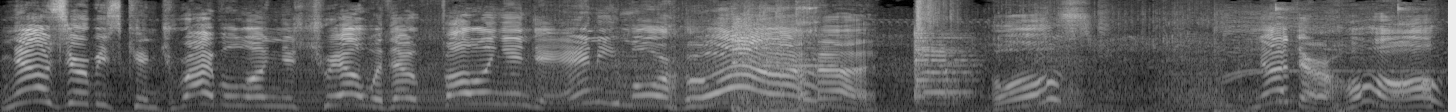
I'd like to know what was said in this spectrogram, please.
Now Zerbies can drive along this trail without falling into any more holes. Another hole?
